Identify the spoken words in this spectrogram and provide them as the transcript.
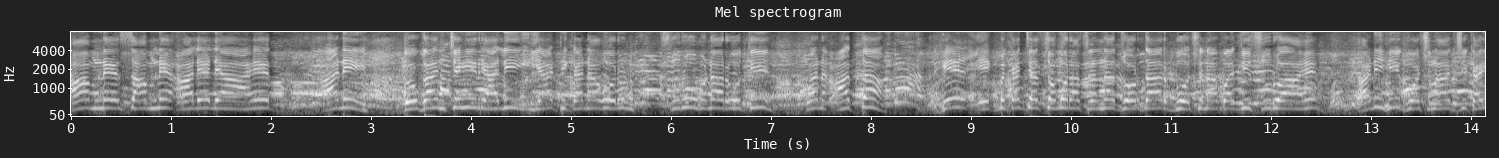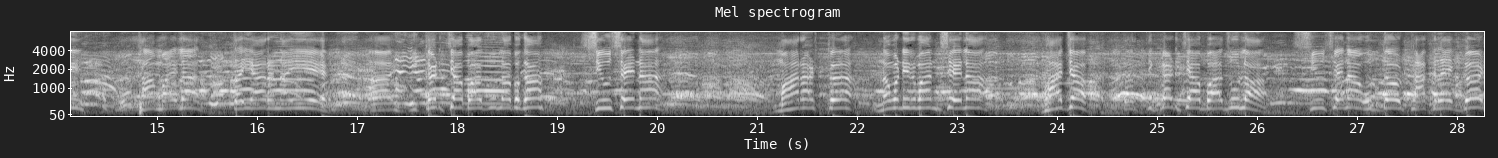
आमने सामने आलेले आहेत आणि दोघांचीही रॅली या ठिकाणावरून सुरू होणार होती. पण आता हे एकमेकांच्या समोर असल्यानं जोरदार घोषणाबाजी सुरू आहे आणि ही घोषणाची काही थांबायला तयार नाहीये. इकडच्या बाजूला बघा शिवसेना महाराष्ट्र नवनिर्माण सेना भाजप. तर तिकडच्या बाजूला शिवसेना उद्धव ठाकरे गट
